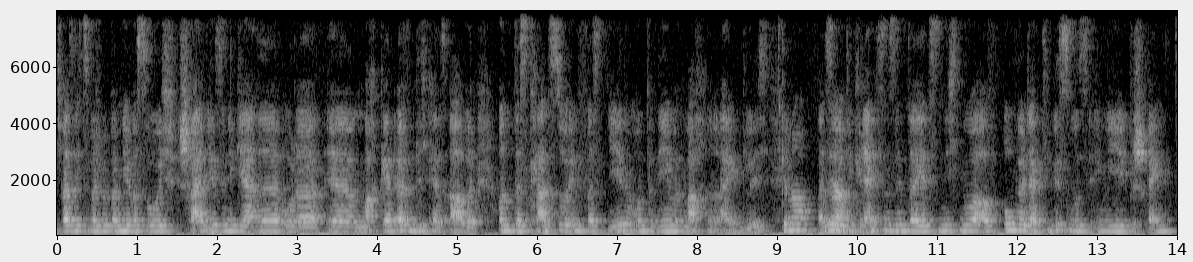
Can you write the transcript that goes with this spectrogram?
ich weiß nicht, zum Beispiel bei mir war es so, ich schreibe irrsinnig gerne oder äh, mache gerne Öffentlichkeitsarbeit und das kannst du in fast jedem Unternehmen machen eigentlich. Genau. Also ja. die Grenzen sind da jetzt nicht nur auf Umweltaktivismus irgendwie beschränkt.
